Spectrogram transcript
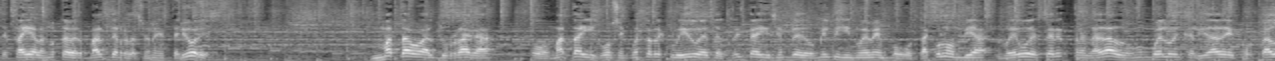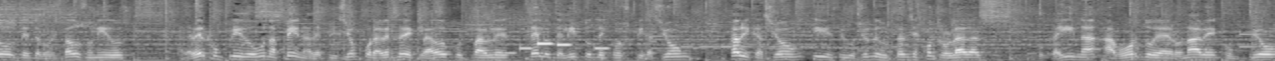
detalla la nota verbal de Relaciones Exteriores. Mata Waldurraga o Mata Hijo se encuentra recluido desde el 30 de diciembre de 2019 en Bogotá, Colombia, luego de ser trasladado en un vuelo en calidad de deportado desde los Estados Unidos al haber cumplido una pena de prisión por haberse declarado culpable de los delitos de conspiración, fabricación y distribución de sustancias controladas, cocaína a bordo de aeronave, cumplió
